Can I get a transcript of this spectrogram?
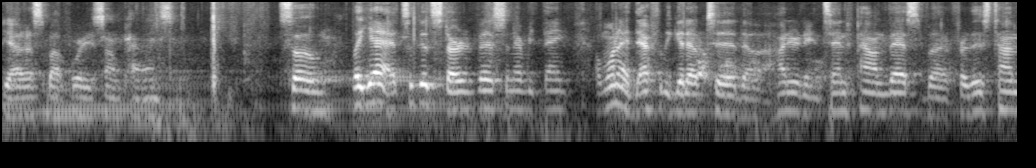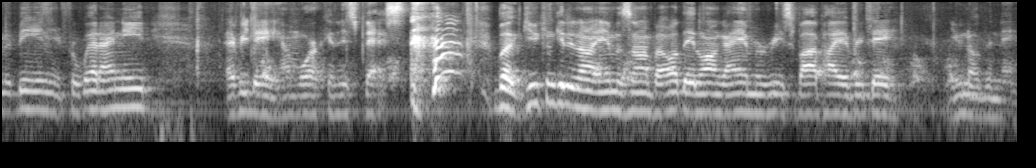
yeah, that's about forty some pounds. So, but yeah, it's a good starter vest and everything. I want to definitely get up to the 110 pound vest, but for this time of being for what I need, every day I'm working this best. but you can get it on Amazon, but all day long I am Maurice Vibe High every day. You know the name.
